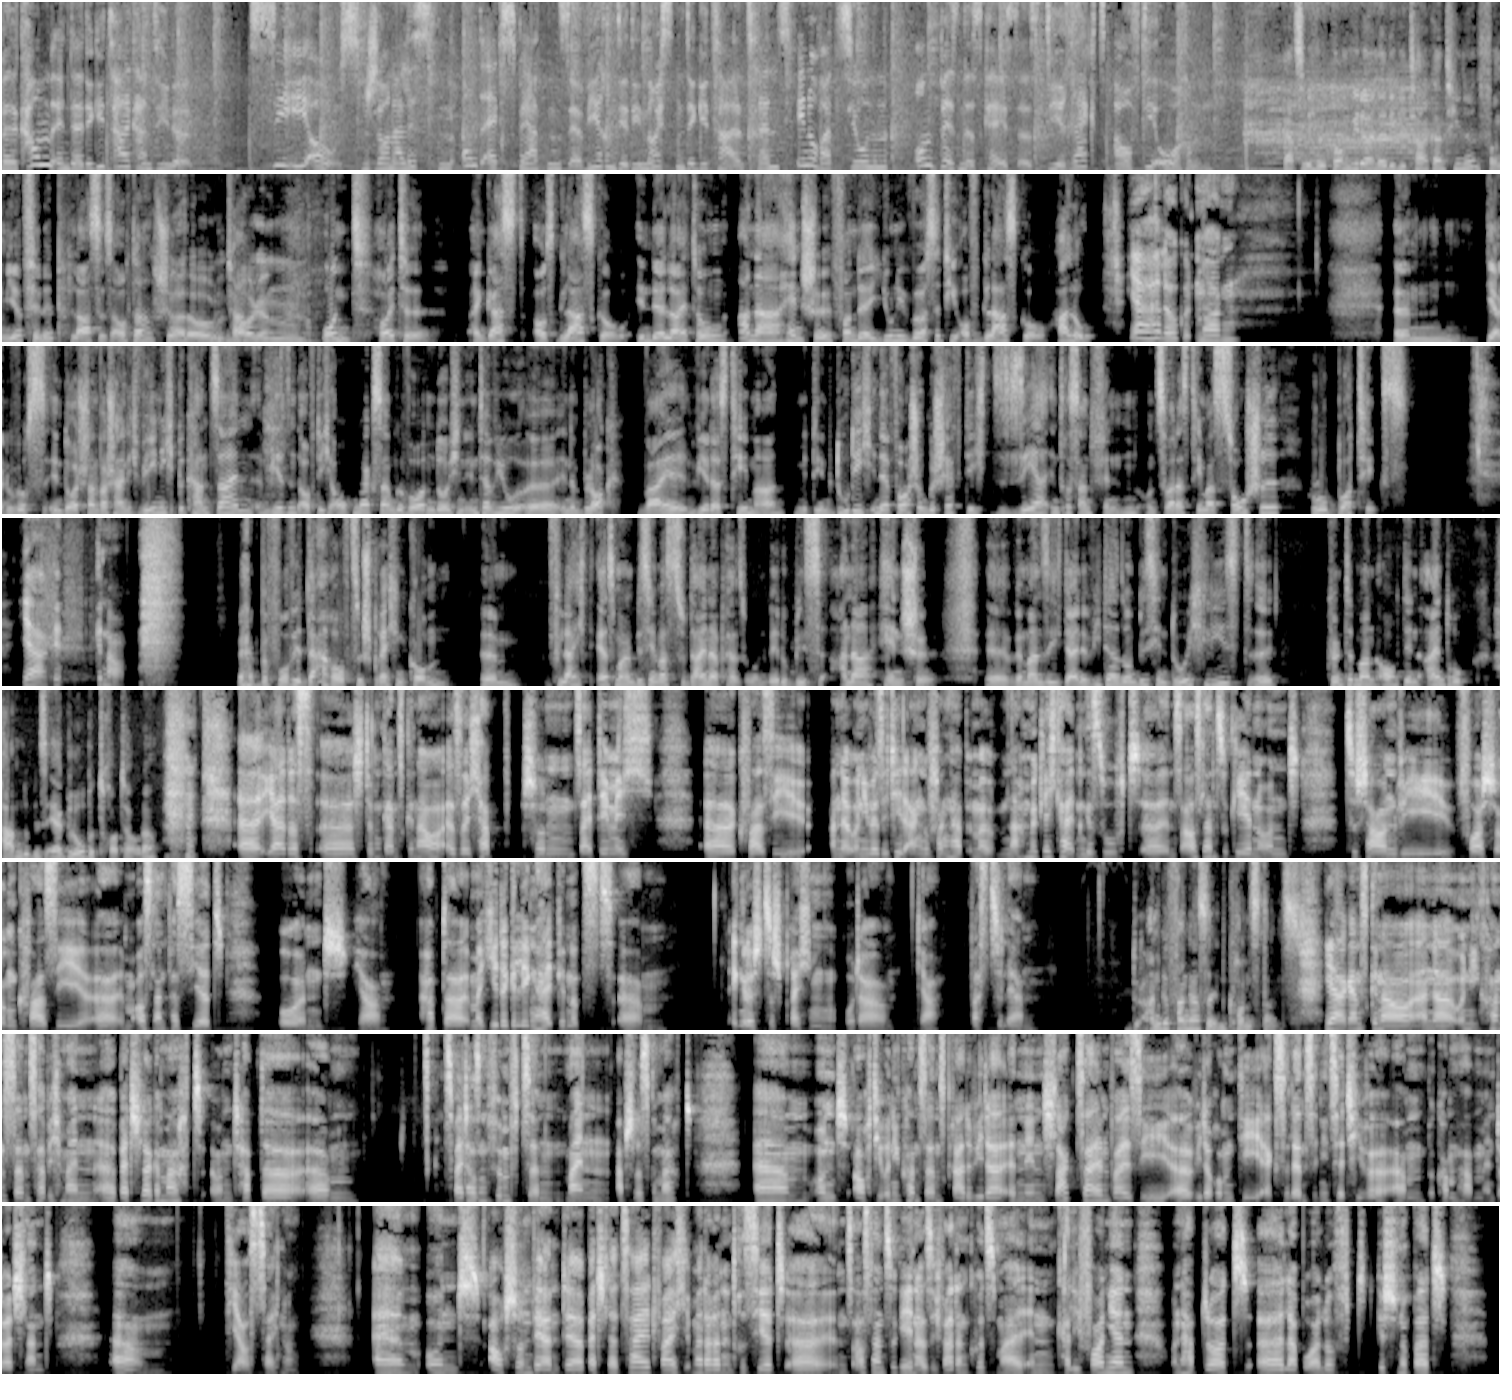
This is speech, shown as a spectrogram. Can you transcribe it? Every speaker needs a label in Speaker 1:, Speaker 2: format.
Speaker 1: Willkommen in der Digitalkantine. CEOs, Journalisten und Experten servieren dir die neuesten digitalen Trends, Innovationen und Business Cases direkt auf die Ohren.
Speaker 2: Herzlich willkommen wieder in der Digitalkantine von mir, Philipp. Lars ist auch da.
Speaker 3: Schön. Hallo, guten, Tag. Morgen.
Speaker 2: Und heute ein Gast aus Glasgow in der Leitung Anna Henschel von der University of Glasgow. Hallo.
Speaker 4: Ja, hallo, guten Morgen.
Speaker 2: Ähm, ja, du wirst in Deutschland wahrscheinlich wenig bekannt sein. Wir sind auf dich aufmerksam geworden durch ein Interview äh, in einem Blog, weil wir das Thema, mit dem du dich in der Forschung beschäftigst, sehr interessant finden. Und zwar das Thema Social Robotics.
Speaker 4: Ja, ge genau.
Speaker 2: Bevor wir darauf zu sprechen kommen, ähm, vielleicht erstmal ein bisschen was zu deiner Person, wer du bist, Anna Henschel. Äh, wenn man sich deine Vita so ein bisschen durchliest, äh, könnte man auch den Eindruck haben, du bist eher Globetrotter, oder?
Speaker 4: äh, ja, das äh, stimmt ganz genau. Also ich habe schon seitdem ich äh, quasi an der Universität angefangen habe, immer nach Möglichkeiten gesucht, äh, ins Ausland zu gehen und zu schauen, wie Forschung quasi äh, im Ausland passiert. Und ja, habe da immer jede Gelegenheit genutzt, ähm, Englisch zu sprechen oder ja, was zu lernen.
Speaker 2: Angefangen hast du in Konstanz.
Speaker 4: Ja, ganz genau. An der Uni Konstanz habe ich meinen äh, Bachelor gemacht und habe da ähm, 2015 meinen Abschluss gemacht. Ähm, und auch die Uni Konstanz gerade wieder in den Schlagzeilen, weil sie äh, wiederum die Exzellenzinitiative ähm, bekommen haben in Deutschland, ähm, die Auszeichnung. Ähm, und auch schon während der Bachelorzeit war ich immer daran interessiert, äh, ins Ausland zu gehen. Also ich war dann kurz mal in Kalifornien und habe dort äh, Laborluft geschnuppert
